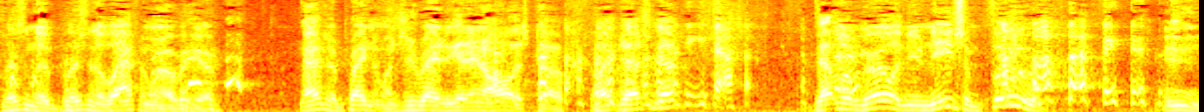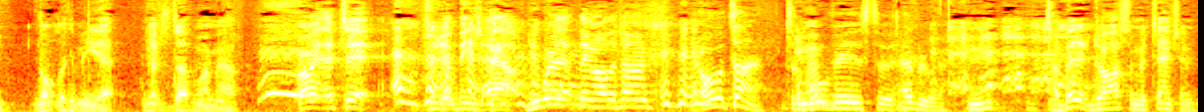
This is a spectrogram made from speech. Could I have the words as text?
Listen to listen to the laughing one over here. That's a pregnant one. She's ready to get into all this stuff. Right, Jessica? Yeah. That little girl, if you need some food. Mm, don't look at me yet. I got stuff in my mouth. All right, that's it. Studio B's out. You wear that thing all the time? All the time. To the mm-hmm. movies, to everywhere. I bet it draws some attention.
